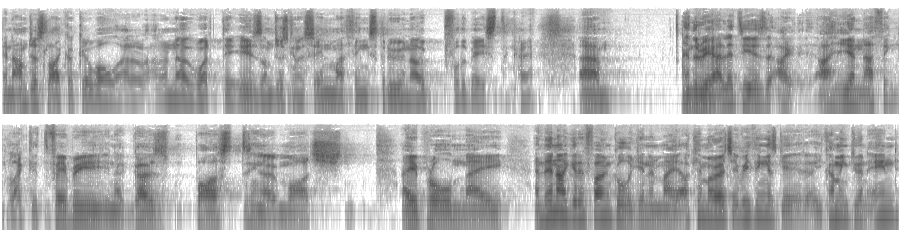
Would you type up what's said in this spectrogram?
and I'm just like, okay, well, I don't, I don't know what there is. I'm just going to send my things through and hope for the best. Okay. Um, and the reality is I, I hear nothing. Like February you know, goes past, you know, March, April, May, and then I get a phone call again in May. Okay, Mauritz, everything is getting, coming to an end.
